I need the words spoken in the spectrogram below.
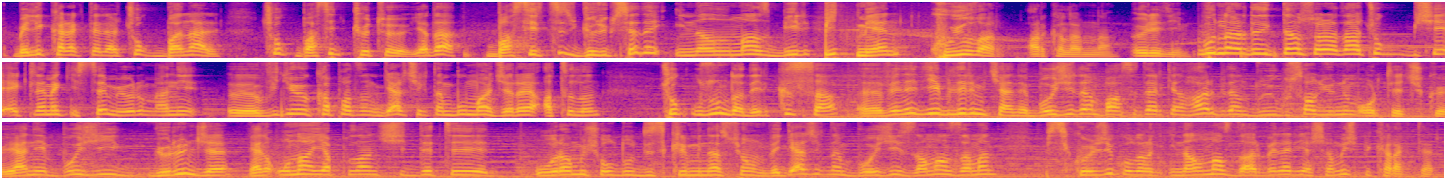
Belli karakterler çok banal, çok basit kötü ya da basitsiz gözükse de inanılmaz bir bitmeyen kuyu var arkalarında. Öyle diyeyim. Bunlar dedikten sonra daha çok bir şey eklemek istemiyorum. Hani e, videoyu kapatın. Gerçekten bu maceraya atılın. Çok uzun da değil, kısa E, ve ne diyebilirim ki hani Boji'den bahsederken harbiden duygusal yönüm ortaya çıkıyor. Yani Boji'yi görünce yani ona yapılan şiddeti, uğramış olduğu diskriminasyon ve gerçekten Boji zaman zaman psikolojik olarak inanılmaz darbeler yaşamış bir karakter.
